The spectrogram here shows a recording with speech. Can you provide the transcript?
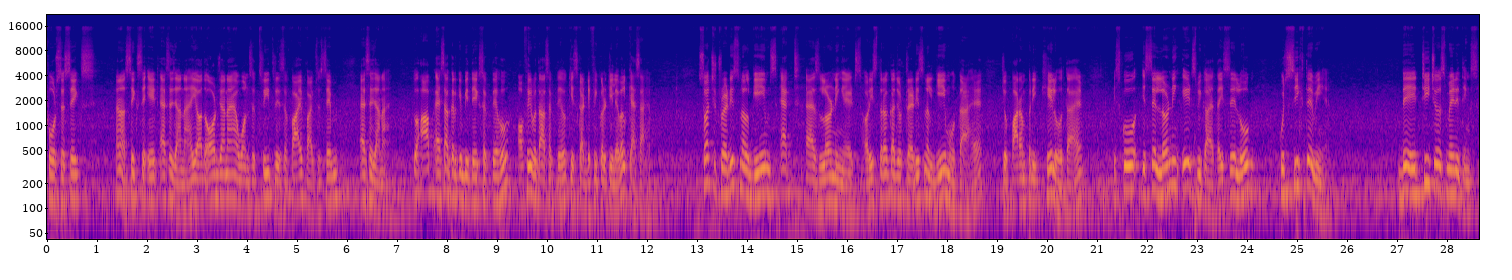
फोर से सिक्स है ना सिक्स से एट ऐसे जाना है, या तो और जाना है वन से थ्री थ्री से फाइव फाइव से सेवन ऐसे जाना है। तो आप ऐसा करके भी देख सकते हो और फिर बता सकते हो कि इसका डिफ़िकल्टी लेवल कैसा है। Such traditional games act as learning aids और इस तरह का जो ट्रेडिशनल गेम होता है, जो पारंपरिक खेल होता है, इसको, इससे लर्निंग एड्स भी कहा जाता है, इससे लोग कुछ सीखते भी हैं। दे टीचर्स मैनी थिंग्स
